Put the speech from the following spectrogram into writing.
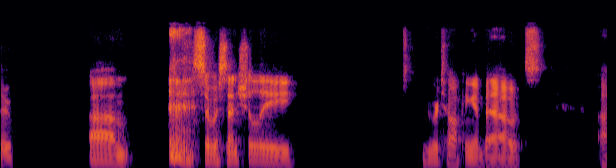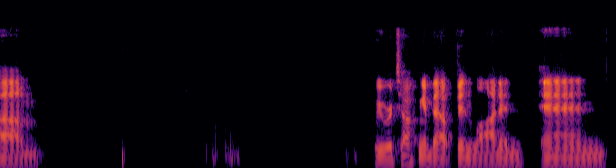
to? Um, so essentially, you were talking about um, we were talking about bin Laden and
